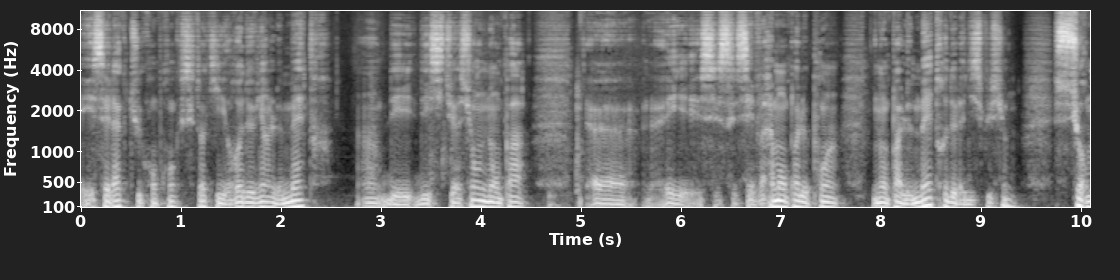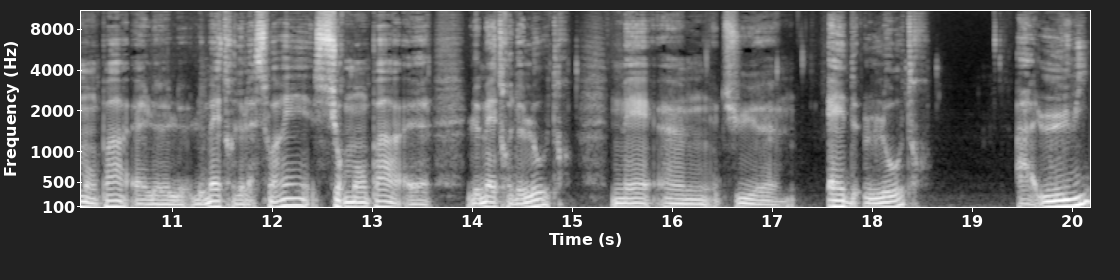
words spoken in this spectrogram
et c'est là que tu comprends que c'est toi qui redeviens le maître hein, des, situations, non pas, euh, et c'est- vraiment pas le point, non pas le maître de la discussion, sûrement pas euh, le, maître de la soirée, sûrement pas euh, le maître de l'autre, mais tu aides l'autre à lui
